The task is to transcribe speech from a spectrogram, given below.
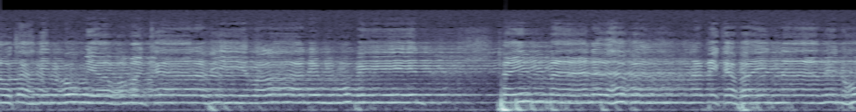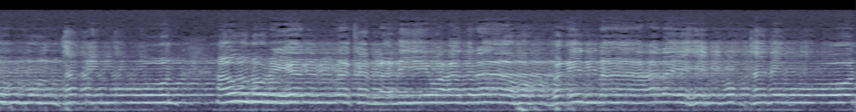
أو تهدي العمي ومن كان في ضلال مبين؟ فإما نذهبن بك فإنا منهم منتقمون. أو نرينك الذي وعدناهم فإنا عليهم مقتدرون.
